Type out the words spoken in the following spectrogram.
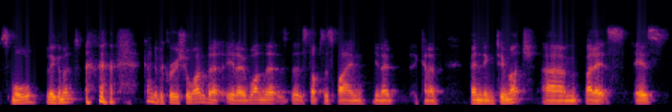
small ligament, kind of a crucial one, but you know one that that stops the spine, you know, kind of bending too much. Um, but it's it's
